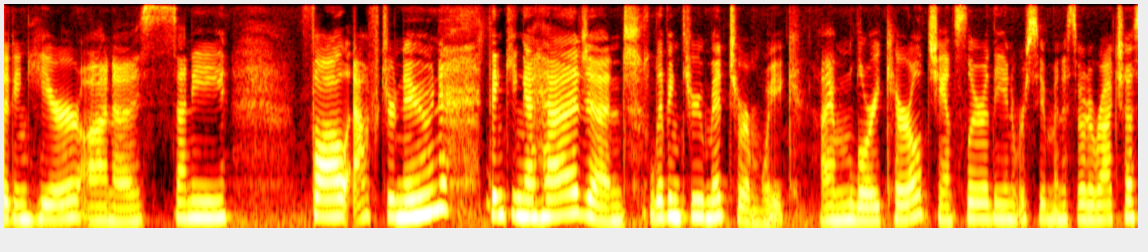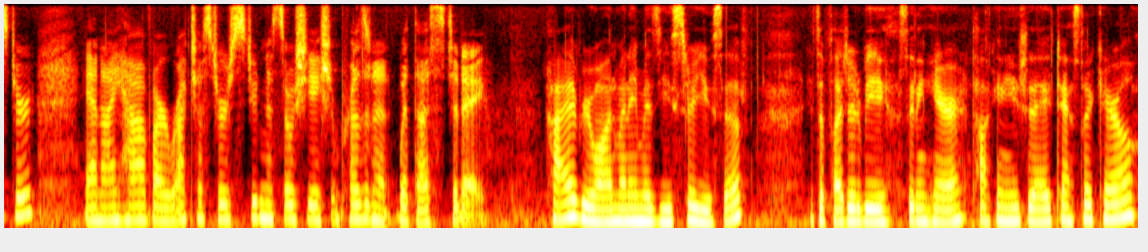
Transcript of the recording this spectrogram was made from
Sitting here on a sunny fall afternoon, thinking ahead and living through midterm week. I'm Lori Carrell, Chancellor of the University of Minnesota Rochester, and I have our Rochester Student Association President with us today. Hi, everyone. My name is Yusra Youssef. It's a pleasure to be sitting here talking to you today, Chancellor Carrell.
